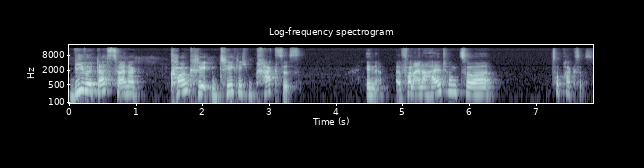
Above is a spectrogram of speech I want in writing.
wie wird das zu einer konkreten täglichen Praxis in, von einer Haltung zur, zur Praxis?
